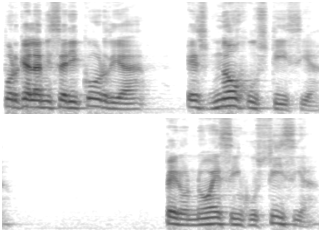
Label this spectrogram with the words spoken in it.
Porque la misericordia es no justicia pero no es injusticia.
